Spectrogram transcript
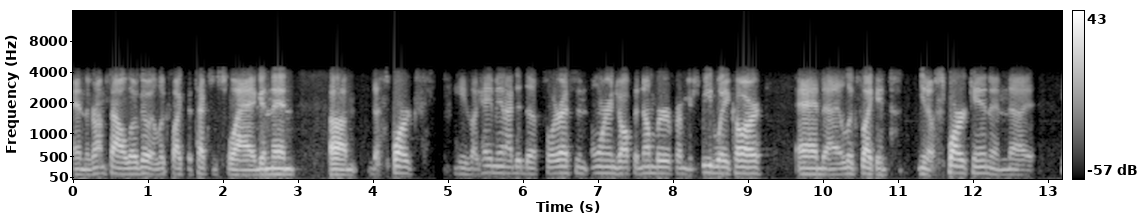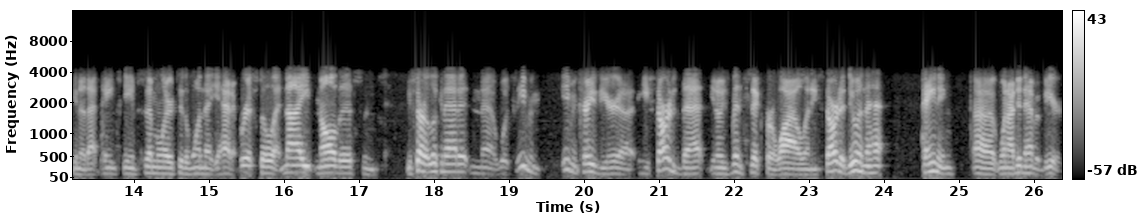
and the grunt style logo, it looks like the Texas flag, and then um, the sparks. He's like, hey man, I did the fluorescent orange off the number from your speedway car, and uh, it looks like it's you know sparking, and uh, you know that paint scheme similar to the one that you had at Bristol at night, and all this, and you start looking at it, and uh, what's even even crazier, uh, he started that. You know, he's been sick for a while, and he started doing that painting uh, when I didn't have a beard,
